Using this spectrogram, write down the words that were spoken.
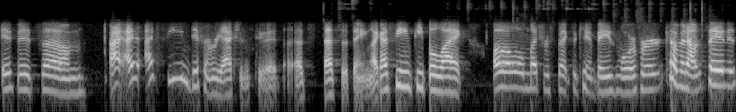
if it's um I, I I've seen different reactions to it. That's that's the thing. Like I've seen people like, oh, much respect to Kent Bazemore for coming out and saying this.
